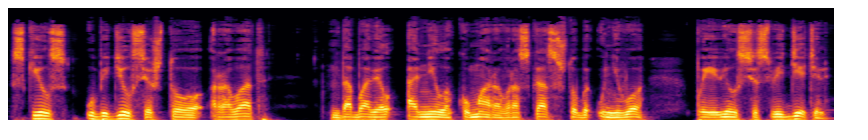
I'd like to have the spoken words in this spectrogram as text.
Скиллс убедился, что Рават добавил Анила Кумара в рассказ, чтобы у него появился свидетель,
